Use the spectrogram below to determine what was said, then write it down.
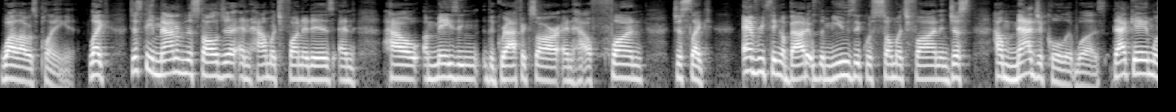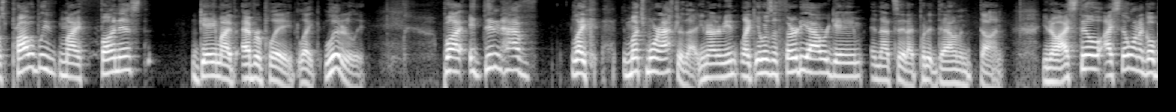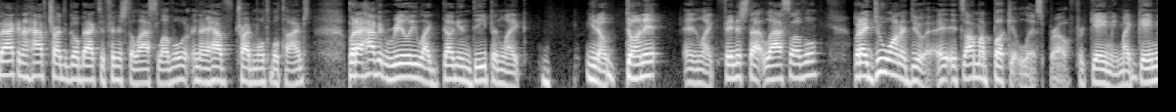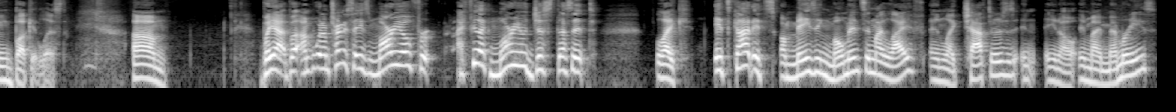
while I was playing it. Like, just the amount of nostalgia and how much fun it is and how amazing the graphics are and how fun just like everything about it the music was so much fun and just how magical it was. That game was probably my funnest game i've ever played like literally. But it didn't have like much more after that you know what i mean? Like it was a 30 hour game and that's it. I put it down and done. You know, I still I still want to go back and I have tried to go back to finish the last level and I have tried multiple times, but I haven't really like dug in deep and like you know, done it and like finished that last level. But I do want to do it. It's on my bucket list, bro, for gaming, my gaming bucket list. Um but yeah, but I'm, what I'm trying to say is Mario for I feel like Mario just doesn't like it's got its amazing moments in my life and like chapters in you know in my memories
